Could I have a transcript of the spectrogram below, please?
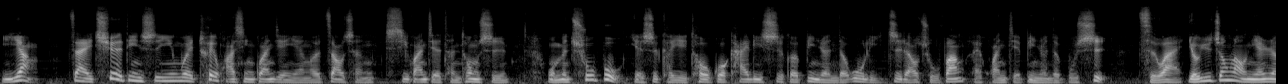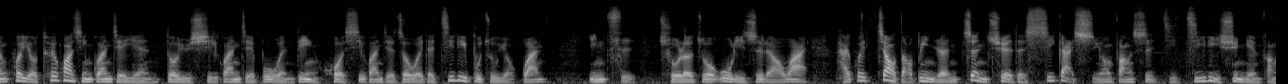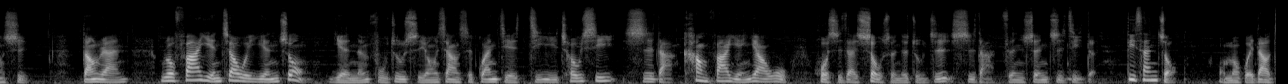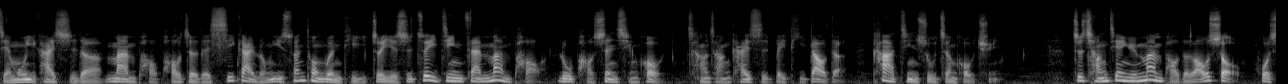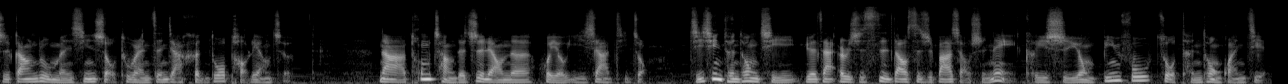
一样，在确定是因为退化性关节炎而造成膝关节疼痛时，我们初步也是可以透过开立适合病人的物理治疗处方来缓解病人的不适。此外，由于中老年人会有退化性关节炎，多与膝关节不稳定或膝关节周围的肌力不足有关，因此除了做物理治疗外，还会教导病人正确的膝盖使用方式及肌力训练方式。当然，若发炎较为严重，也能辅助使用像是关节极易抽吸、施打抗发炎药物，或是在受损的组织施打增生制剂等。第三种。我们回到节目一开始的慢跑跑者的膝盖容易酸痛问题，这也是最近在慢跑、路跑盛行后常常开始被提到的髂胫束症候群。这常见于慢跑的老手或是刚入门新手突然增加很多跑量者。那通常的治疗呢，会有以下几种：急性疼痛期约在二十四到四十八小时内，可以使用冰敷做疼痛缓解。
